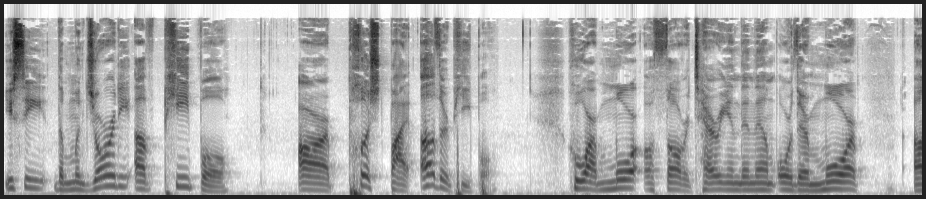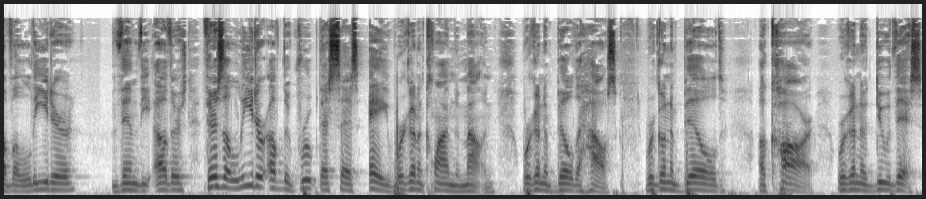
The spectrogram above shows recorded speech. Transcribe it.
You see, the majority of people are pushed by other people who are more authoritarian than them or they're more of a leader than the others. There's a leader of the group that says, Hey, we're going to climb the mountain. We're going to build a house. We're going to build a car. We're going to do this.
